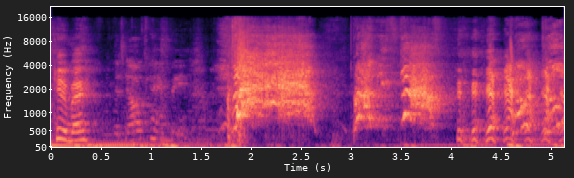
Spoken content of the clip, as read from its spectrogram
Here, babe. The dog can't be. Ah! Bobby, stop! Don't do!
